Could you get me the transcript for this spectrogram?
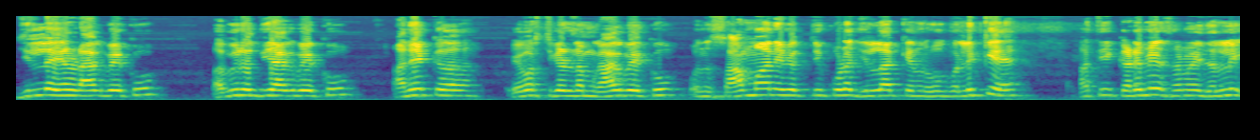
ಜಿಲ್ಲೆ ಎರಡು ಆಗಬೇಕು, ಅಭಿವೃದ್ಧಿ ಆಗಬೇಕು, ಅನೇಕ ವ್ಯವಸ್ಥೆಗಳು ನಮ್ಗೆ ಆಗಬೇಕು. ಒಂದು ಸಾಮಾನ್ಯ ವ್ಯಕ್ತಿ ಕೂಡ ಜಿಲ್ಲಾ ಕೇಂದ್ರ ಹೋಗಿ ಅತಿ ಕಡಿಮೆ ಸಮಯದಲ್ಲಿ,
